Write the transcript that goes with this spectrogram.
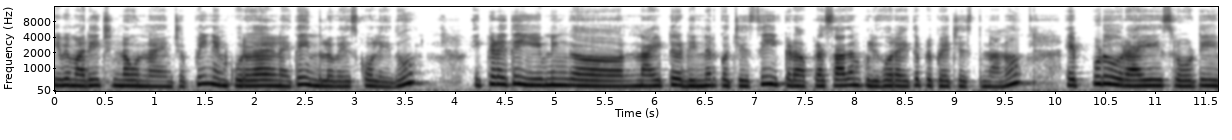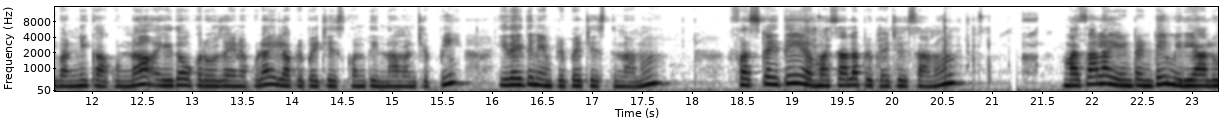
ఇవి మరీ చిన్నగా ఉన్నాయని చెప్పి నేను కూరగాయలను అయితే ఇందులో వేసుకోలేదు. ఇక్కడైతే ఈవినింగ్ నైట్ డిన్నర్కి వచ్చేసి ఇక్కడ ప్రసాదం పులిహోర అయితే ప్రిపేర్ చేస్తున్నాను. ఎప్పుడు రైస్ రోటీ ఇవన్నీ కాకుండా ఏదో ఒక రోజైనా కూడా ఇలా ప్రిపేర్ చేసుకొని తిందామని చెప్పి ఇదైతే నేను ప్రిపేర్ చేస్తున్నాను. ఫస్ట్ అయితే మసాలా ప్రిపేర్ చేశాను. మసాలా ఏంటంటే మిరియాలు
